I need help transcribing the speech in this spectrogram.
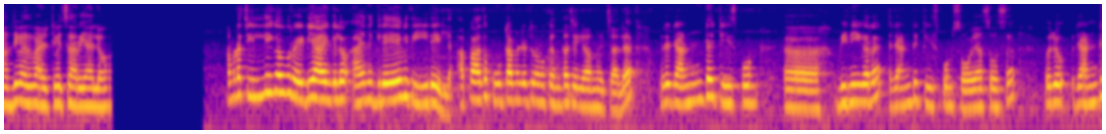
ആദ്യം അത് വഴറ്റി വെച്ച് അറിയാലോ നമ്മുടെ ചില്ലി കവ് റെഡി ആയെങ്കിലും അതിന് ഗ്രേവി തീരെയില്ല അപ്പോൾ അത് കൂട്ടാൻ വേണ്ടിയിട്ട് നമുക്ക് എന്താ ചെയ്യാമെന്ന് വെച്ചാൽ ഒരു രണ്ട് ടീസ്പൂൺ വിനീഗർ രണ്ട് ടീസ്പൂൺ സോയാ സോസ് ഒരു രണ്ട്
